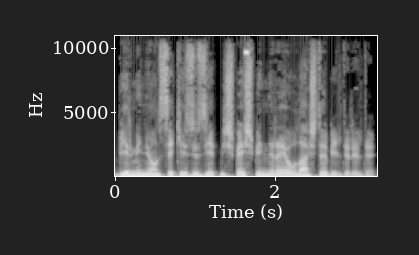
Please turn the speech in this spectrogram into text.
1 milyon 875 bin liraya ulaştığı bildirildi.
